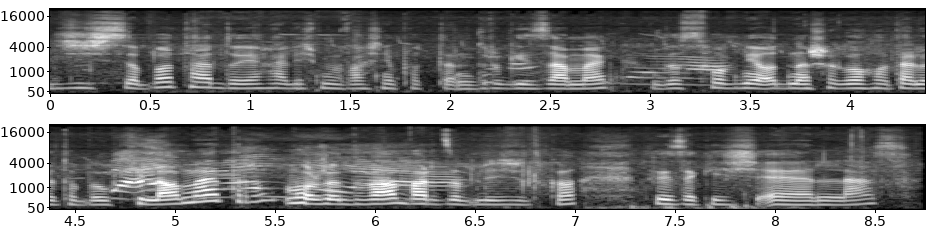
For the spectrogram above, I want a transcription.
Dziś sobota, dojechaliśmy właśnie pod ten drugi zamek. Dosłownie od naszego hotelu to był kilometr, może dwa, bardzo bliziutko. Tu jest jakiś e, las.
